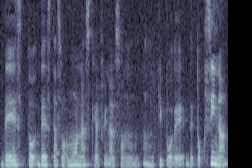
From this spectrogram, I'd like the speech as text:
de, esto, de estas hormonas, que al final son un, tipo de, toxina.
